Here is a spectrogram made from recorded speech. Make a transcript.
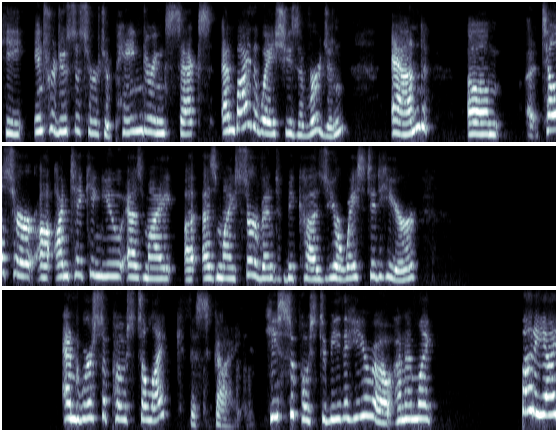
he introduces her to pain during sex and by the way she's a virgin and um, uh, tells her uh, i'm taking you as my uh, as my servant because you're wasted here. And we're supposed to like this guy. He's supposed to be the hero. And i'm like buddy i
